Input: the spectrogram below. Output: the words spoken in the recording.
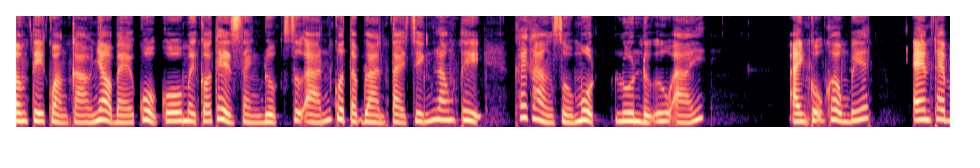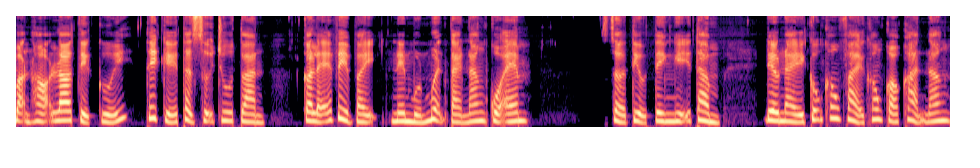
Công ty quảng cáo nhỏ bé của cô mới có thể giành được dự án của tập đoàn tài chính Long Thị, khách hàng số 1 luôn được ưu ái. Anh cũng không biết, em thay bọn họ lo tiệc cưới, thiết kế thật sự chu toàn, có lẽ vì vậy nên muốn mượn tài năng của em. Sở tiểu tinh nghĩ thầm, điều này cũng không phải không có khả năng.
